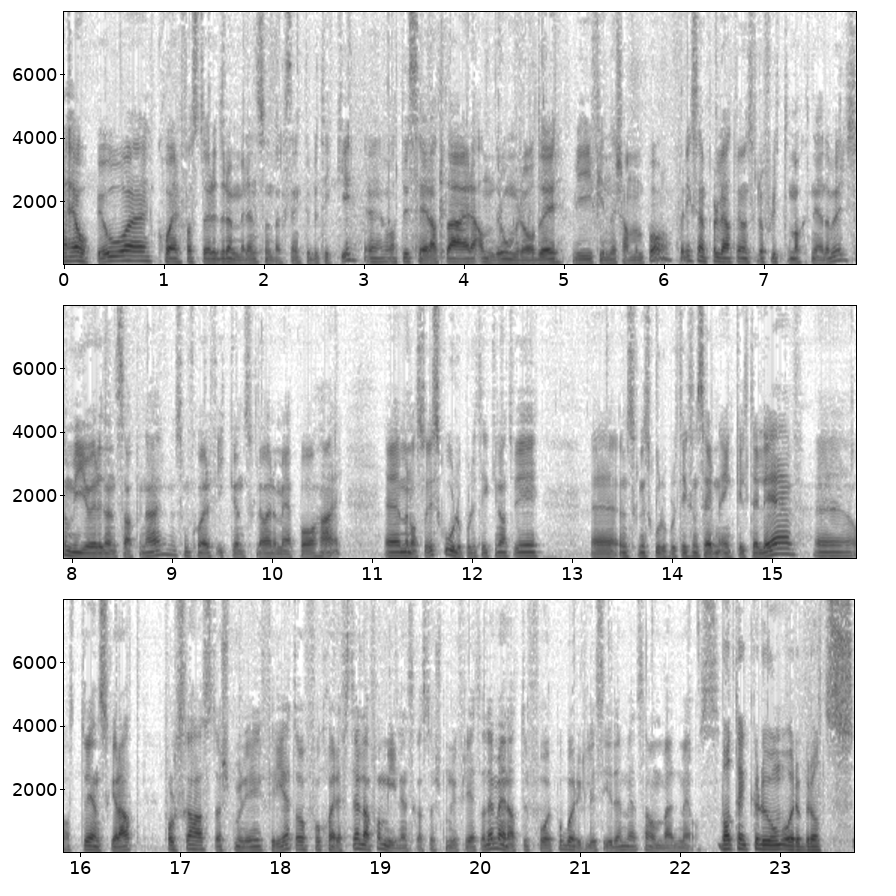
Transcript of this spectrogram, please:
Jeg håper jo eh, KrF har større drømmer enn søndagsstengte butikker, eh, og at de ser at det er andre områder vi finner sammen på. F.eks. det at vi ønsker å flytte makt nedover, som vi gjør i denne saken her, men som KrF ikke ønsker å være med på her. Eh, men også i skolepolitikken, at vi ønsker en skolepolitikk som ser den enkelte elev. At vi ønsker at folk skal ha størst mulig frihet, og for KrFs del at familien skal ha størst mulig frihet. Og Det mener jeg at du får på borgerlig side med et samarbeid med oss. Hva tenker du om Aarebrots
